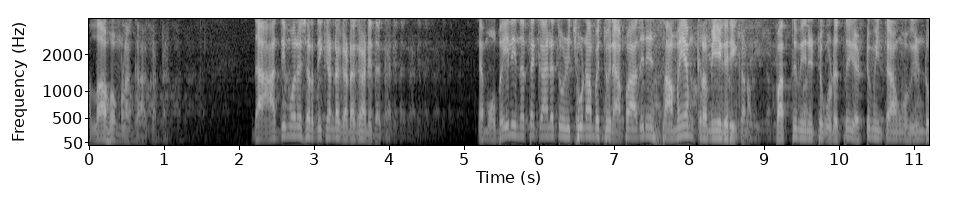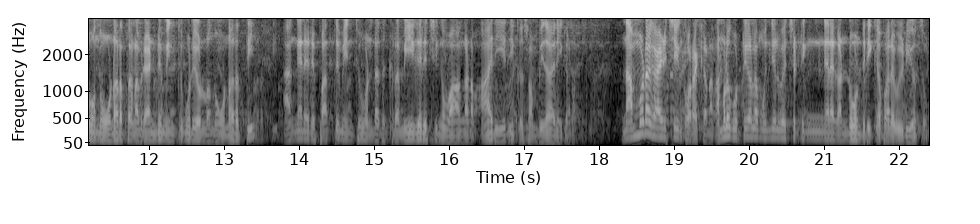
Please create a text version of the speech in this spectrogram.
അള്ളാഹു നമ്മളൊക്കെ ആക്കട്ടെ ഇത് ആദ്യം പോലെ ശ്രദ്ധിക്കേണ്ട ഘടകമാണ് ഇതൊക്കെ. അല്ല മൊബൈൽ ഇന്നത്തെ കാലത്ത് ഒഴിച്ചുകൂടാൻ പറ്റൂല. അപ്പോൾ അതിന് സമയം ക്രമീകരിക്കണം. പത്ത് മിനിറ്റ് കൊടുത്ത് എട്ട് മിനിറ്റ് ആകുമ്പോൾ വീണ്ടും ഒന്ന് ഉണർത്തണം. രണ്ട് മിനിറ്റും കൂടി ഉള്ളൊന്ന് ഉണർത്തി അങ്ങനെ ഒരു പത്ത് മിനിറ്റ് കൊണ്ട് അത് ക്രമീകരിച്ചിങ്ങ് വാങ്ങണം. ആ രീതിക്ക് സംവിധാനിക്കണം. നമ്മുടെ കാഴ്ചയും കുറയ്ക്കണം. നമ്മൾ കുട്ടികളെ മുന്നിൽ വെച്ചിട്ട് ഇങ്ങനെ കണ്ടുകൊണ്ടിരിക്കുക പല വീഡിയോസും.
